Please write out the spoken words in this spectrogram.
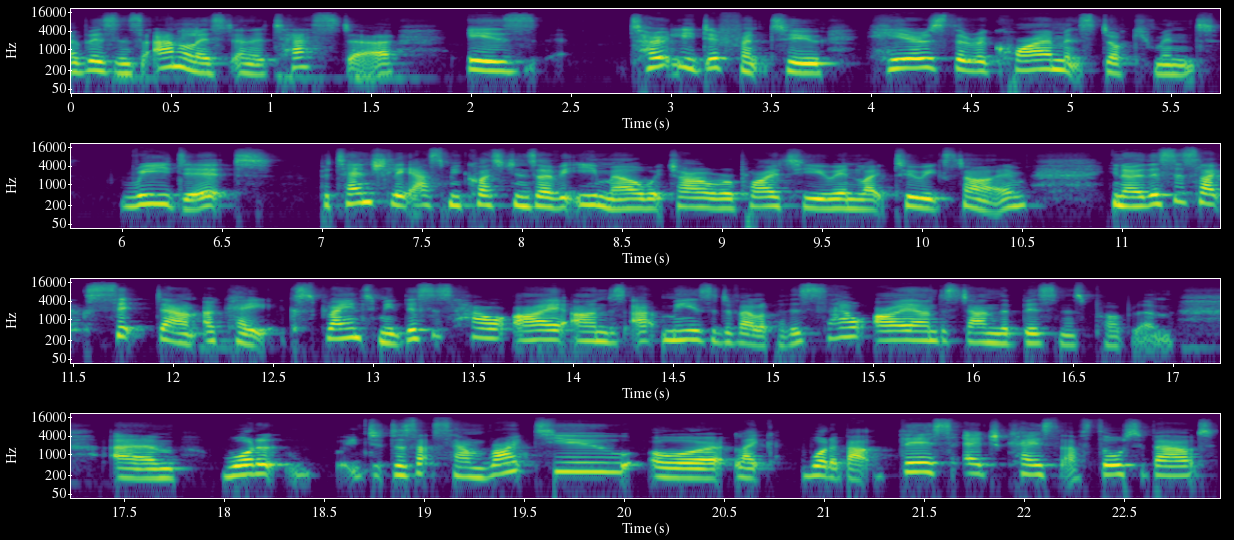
a business analyst and a tester is totally different to here's the requirements document, read it, potentially ask me questions over email, which I'll reply to you in like two weeks' time. You know, this is like sit down. Okay, explain to me. This is how I understand me as a developer. This is how I understand the business problem. Um, what does that sound right to you? Or like, what about this edge case that I've thought about?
